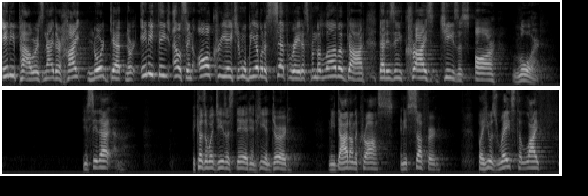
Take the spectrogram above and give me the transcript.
any powers, neither height nor depth, nor anything else in all creation will be able to separate us from the love of God that is in Christ Jesus our Lord. You see that? Because of what Jesus did and he endured and he died on the cross and he suffered, but he was raised to life.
